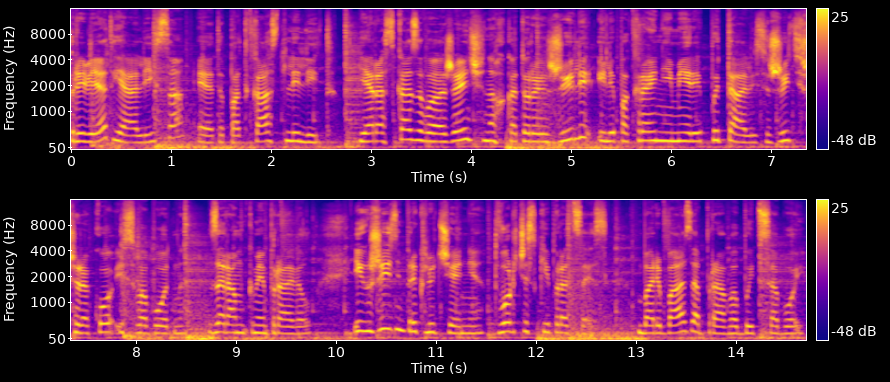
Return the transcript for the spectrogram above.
Привет, я Алиса, и это подкаст «Лилит». Я рассказываю о женщинах, которые жили или, по крайней мере, пытались жить широко и свободно, за рамками правил. Их жизнь – приключения, творческий процесс, борьба за право быть собой.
